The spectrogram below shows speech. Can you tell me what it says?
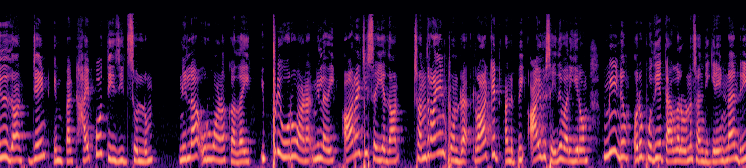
இதுதான் ஜெயிண்ட் இம்பேக்ட் ஹைப்போதீசிட் சொல்லும் நிலா உருவான கதை. இப்படி உருவான நிலவை ஆராய்ச்சி செய்யதான் சந்திராயன் போன்ற ராக்கெட் அனுப்பி ஆய்வு செய்து வருகிறோம். மீண்டும் ஒரு புதிய தகவலுடன் சந்திக்கிறேன். நன்றி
